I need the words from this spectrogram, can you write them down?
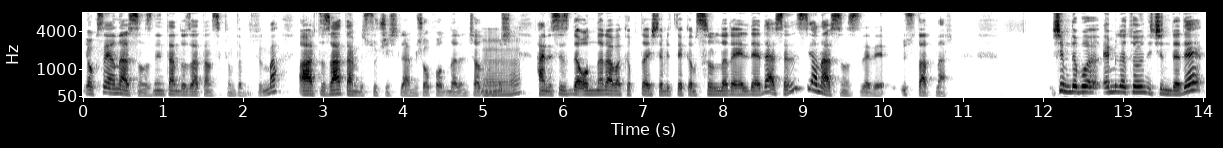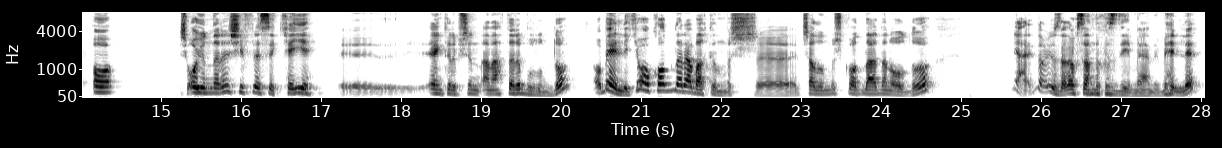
Yoksa yanarsınız. Nintendo zaten sıkıntı bir firma. Artı zaten bir suç işlenmiş o kodların çalınmış. Hı hı. Hani siz de onlara bakıp da işte bir takım sırları elde ederseniz yanarsınız dedi üstadlar. Şimdi bu emülatörün içinde de o işte oyunların şifresi, key'i, e, encryption anahtarı bulundu. O belli ki o kodlara bakılmış, e, çalınmış kodlardan olduğu yani %99 diyeyim yani belli.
